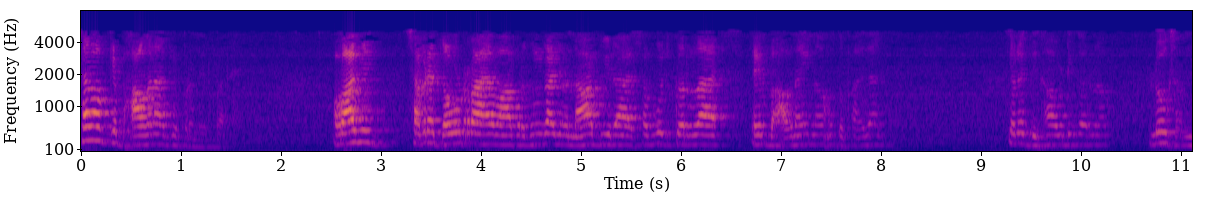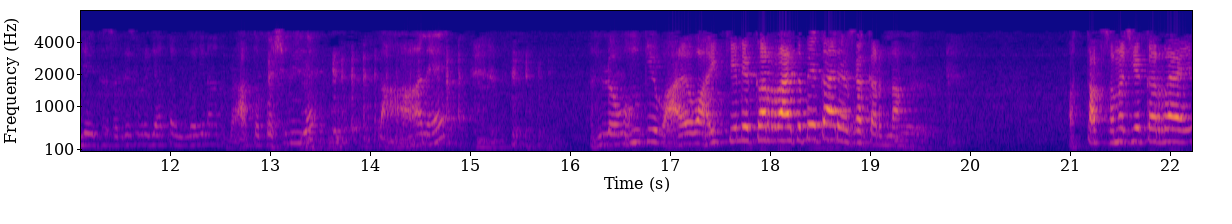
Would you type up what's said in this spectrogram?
सब आपके भावना के ऊपर निर्भर है। और आदमी सबरे दौड़ रहा है वहाँ पर, गंगा जो ना भी रहा है, सब कुछ कर रहा है, लेकिन भावना ही ना हो तो फ़ायदा नहीं। चलो दिखावटी कर रहा लोग समझे सबरे सबरे जाता गंगा जी तो बड़ा तपस्वी है, महान है। लोगों की वाहवाही के लिए कर रहा है तो बेकार है उसका करना। और तब समझ के कर रहा है,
